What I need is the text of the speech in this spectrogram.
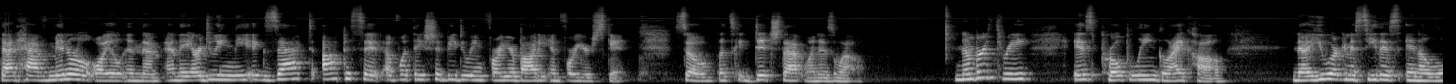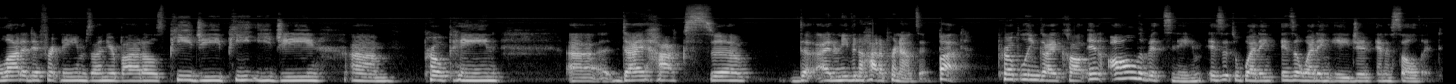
that have mineral oil in them, and they are doing the exact opposite of what they should be doing for your body and for your skin. So let's ditch that one as well. Number three is propylene glycol. Now, you are going to see this in a lot of different names on your bottles PG, PEG, um, propane, uh, dihox, uh, I don't even know how to pronounce it, but propylene glycol in all of its name is its wetting is a wetting agent and a solvent.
